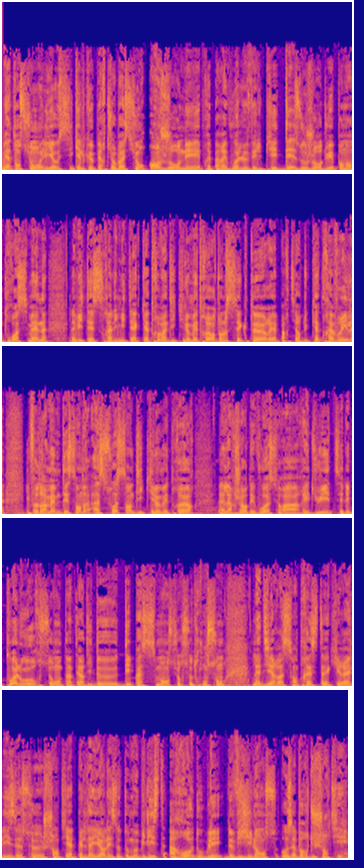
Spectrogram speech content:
Mais attention, il y a aussi quelques perturbations en journée. Préparez-vous à lever le pied dès aujourd'hui et pendant trois semaines. La vitesse sera limitée à 90 km heure dans le secteur et à partir du 4 avril, il faudra même descendre à 70 km heure. La largeur des voies sera réduite et les poids lourds seront interdits de dépassement sur ce tronçon. La DIR Centre-Est qui réalise ce chantier appelle d'ailleurs les automobilistes à redoubler de vigilance aux abords du chantier.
